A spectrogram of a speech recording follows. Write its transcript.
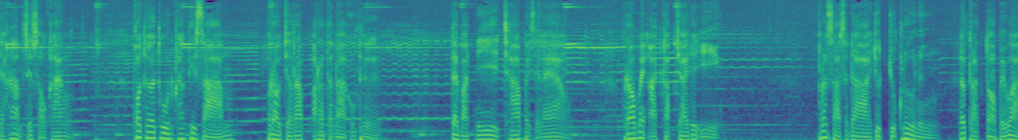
จะห้ามเสียสองครั้ง พอเธอทูลครั้งที่สาม เราจะรับอารัตนาของเธอ แต่บัดนี้ช้าไปเสียแล้ว เราไม่อาจกลับใจได้อีก พระศาสดาหยุดอยู่ครู่หนึ่ง แล้วตรัสต่อไปว่า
